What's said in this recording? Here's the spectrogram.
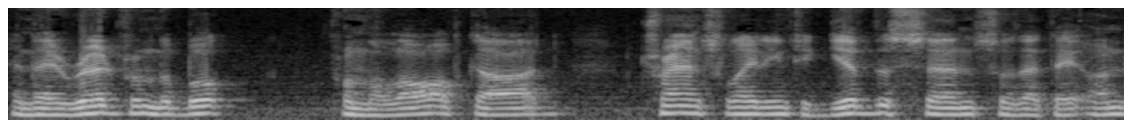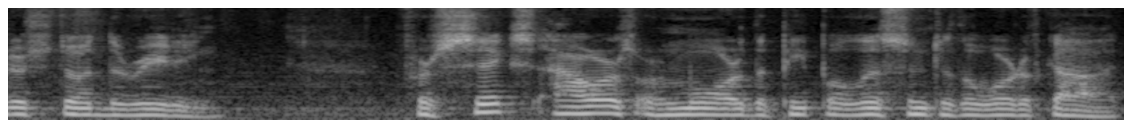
And they read from the book, from the law of God, translating to give the sense so that they understood the reading. For six hours or more the people listened to the word of God.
